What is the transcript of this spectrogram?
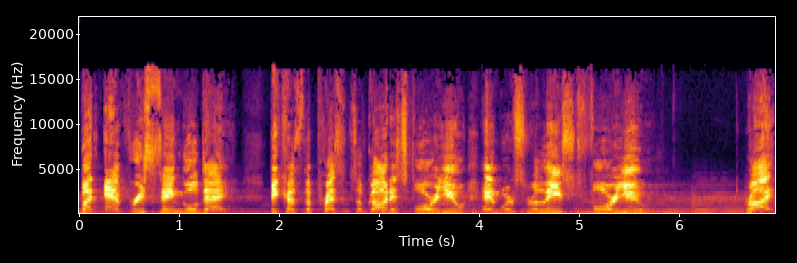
but every single day. Because the presence of God is for you and was released for you. Right?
